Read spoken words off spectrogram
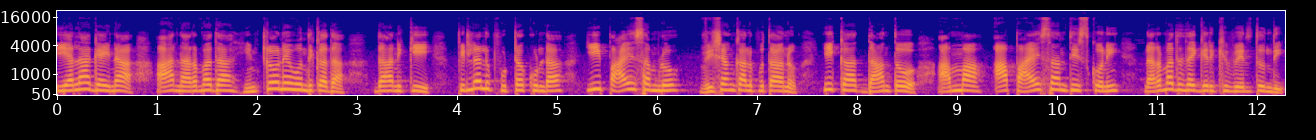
ఎలాగైనా ఆ నర్మద ఇంట్లోనే ఉంది కదా దానికి పిల్లలు పుట్టకుండా ఈ పాయసంలో విషం కలుపుతాను. ఇక దాంతో అమ్మ ఆ పాయసాన్ని తీసుకొని నర్మద దగ్గరికి వెళ్తుంది.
